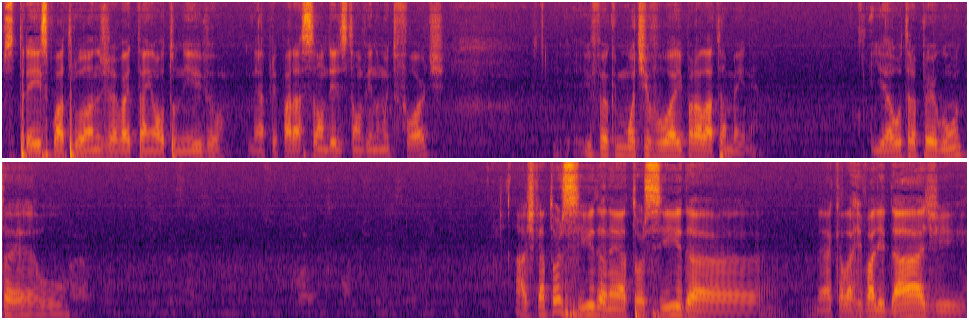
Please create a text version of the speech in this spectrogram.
uns 3, 4 anos já vai estar tá em alto nível. Né? A preparação deles estão vindo muito forte, e foi o que me motivou a ir para lá também. Né? E a outra pergunta é o... Acho que a torcida, né? A torcida, né? aquela rivalidade,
